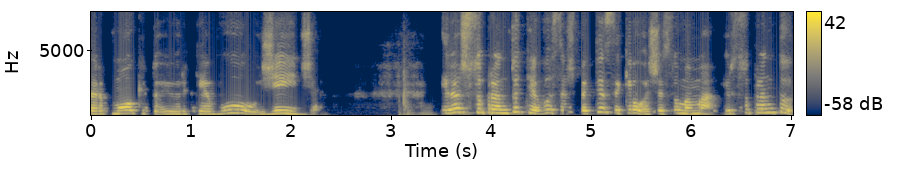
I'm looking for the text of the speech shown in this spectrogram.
tarp mokytojų ir tėvų žaidžia. Mhm. Ir aš suprantu tėvus, aš pati sakiau, aš esu mama ir suprantu,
